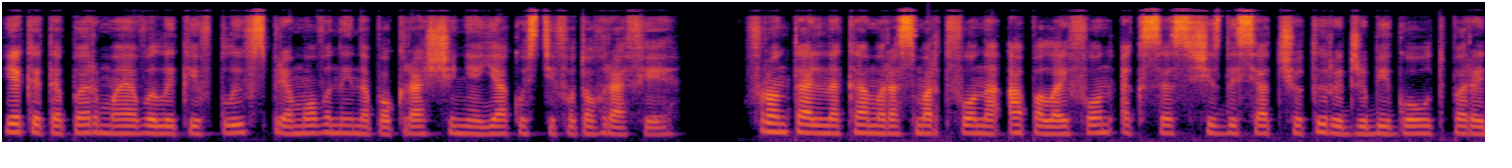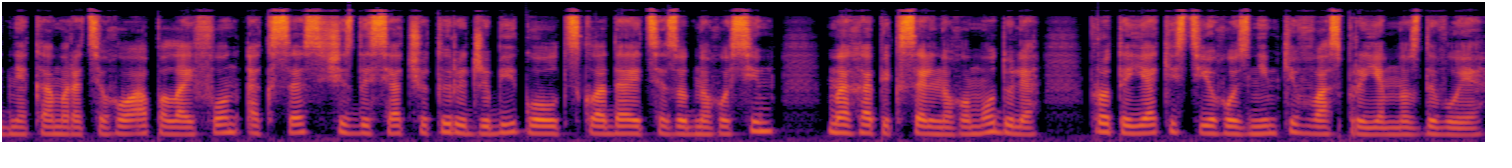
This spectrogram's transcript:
яке тепер має великий вплив спрямований на покращення якості фотографії. Фронтальна камера смартфона Apple iPhone XS 64 GB Gold Передня камера цього Apple iPhone XS 64 GB Gold складається з одного 7 мегапіксельного модуля, проте якість його знімків вас приємно здивує.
